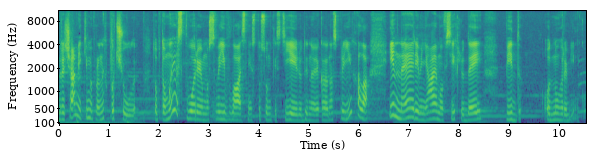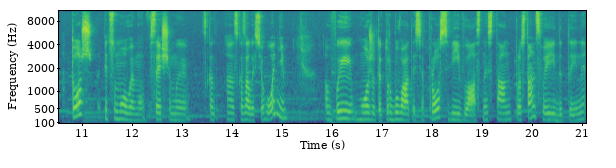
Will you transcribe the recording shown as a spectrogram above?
речам, які ми про них почули. Тобто ми створюємо свої власні стосунки з тією людиною, яка до нас приїхала, і не рівняємо всіх людей під одну гребінку. Тож підсумовуємо все, що ми е, сказали сьогодні ви можете турбуватися про свій власний стан, про стан своєї дитини,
